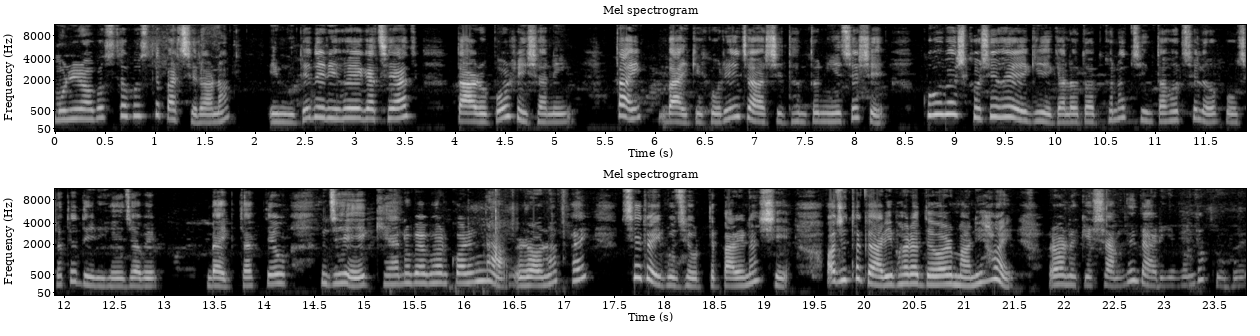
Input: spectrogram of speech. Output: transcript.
মনের অবস্থা বুঝতে পারছে রনক। এমনিতে দেরি হয়ে গেছে আজ, তার উপর রিসা নেই। তাই বাইকে করে যাওয়ার সিদ্ধান্ত নিয়েছে সে। খুব বেশ খুশি হয়ে এগিয়ে গেল। তৎক্ষণাৎ চিন্তা হচ্ছিল পৌঁছাতে দেরি হয়ে যাবে। বাইক থাকতেও যে কেন ব্যবহার করেন না রনক ভাই সেটাই বুঝে উঠতে পারে না সে। অযথা গাড়ি ভাড়া দেওয়ার মানে হয় রনকের সামনে দাঁড়িয়ে বলল কুহু।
